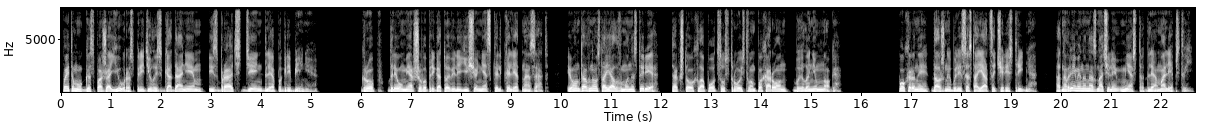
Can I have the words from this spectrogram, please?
Поэтому госпожа Ю распорядилась гаданием избрать день для погребения. Гроб для умершего приготовили еще несколько лет назад, и он давно стоял в монастыре, так что хлопот с устройством похорон было немного. Похороны должны были состояться через три дня. Одновременно назначили место для молебствий.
